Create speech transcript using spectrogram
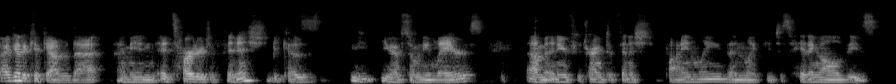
I get a kick out of that. I mean, it's harder to finish because you, you have so many layers, um, and if you're trying to finish finely, then like you're just hitting all of these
